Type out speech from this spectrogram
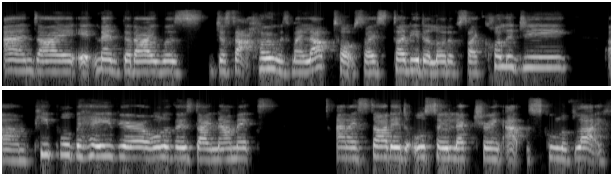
and I it meant that I was just at home with my laptop. So I studied a lot of psychology, um, people behavior, all of those dynamics. And I started also lecturing at the School of Life.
